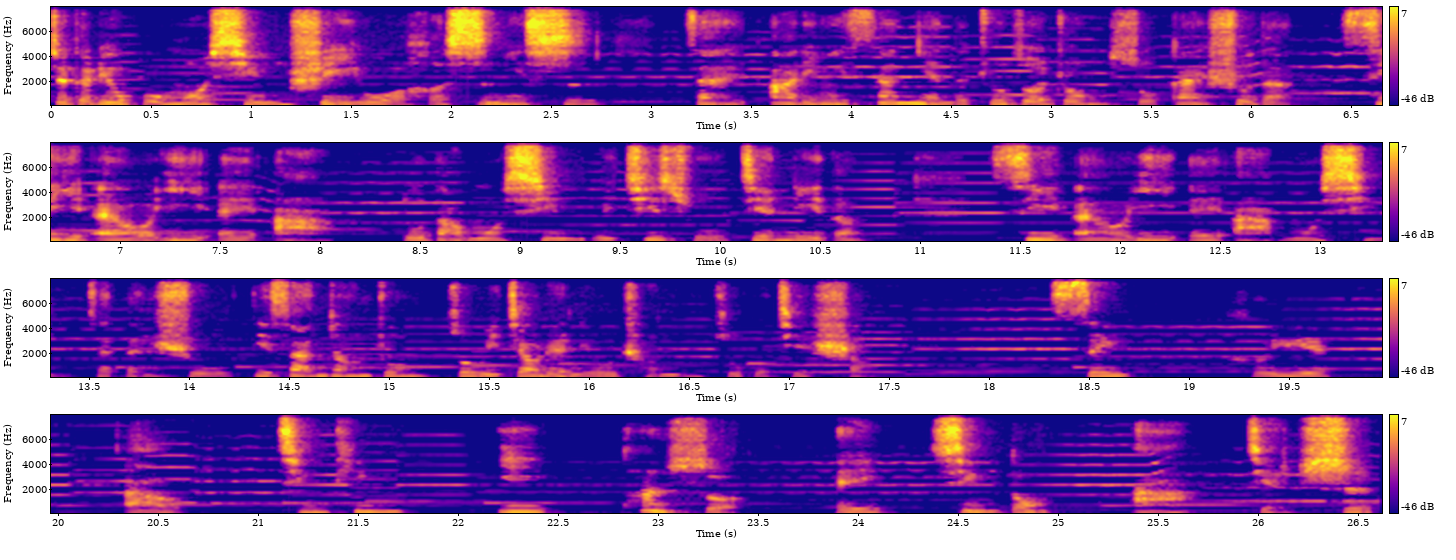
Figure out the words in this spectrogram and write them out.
这个六步模型是以我和史密斯在二零一三年的著作中所概述的。CLEAR 督导模型为基础建立的 CLEAR 模型，在本书第三章中作为教练流程做过介绍。C 合约，L 倾听，E 探索，A 行动，R 检视。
